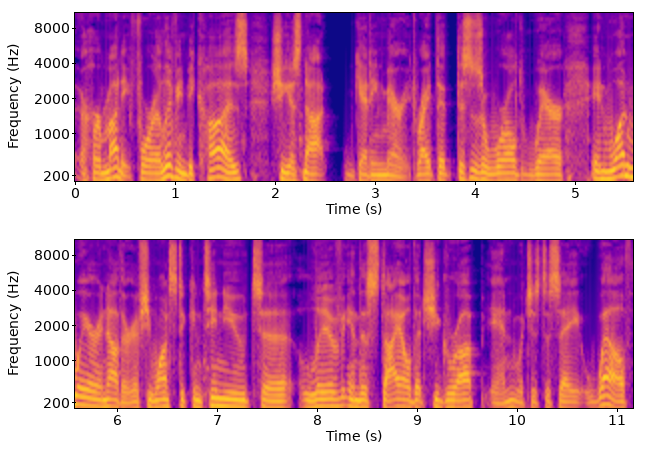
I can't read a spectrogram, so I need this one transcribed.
her money, for a living, because she is not getting married, right? That this is a world where, in one way or another, if she wants to continue to live in the style that she grew up in, which is to say wealth,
